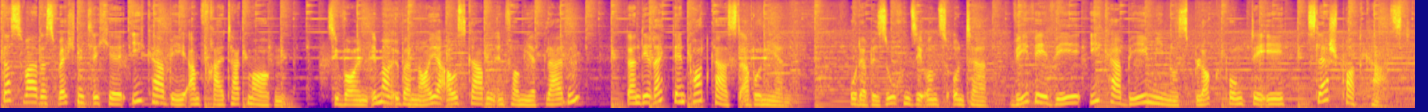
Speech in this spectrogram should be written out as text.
Das war das wöchentliche IKB am Freitagmorgen. Sie wollen immer über neue Ausgaben informiert bleiben? Dann direkt den Podcast abonnieren oder besuchen Sie uns unter www.ikb-blog.de/podcast.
